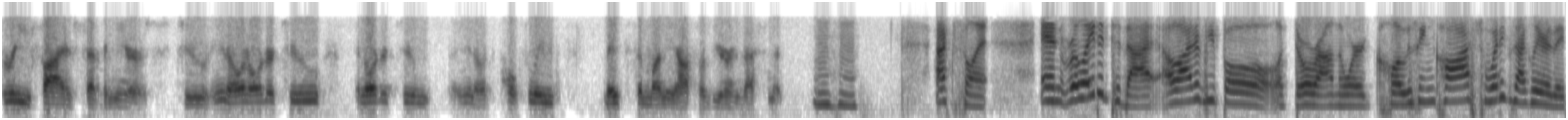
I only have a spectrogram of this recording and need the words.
three five seven years to you know in order to in order to you know hopefully make some money off of your investment Mhm. Excellent. And related to that, a lot of people like throw around the word closing costs. What exactly are they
